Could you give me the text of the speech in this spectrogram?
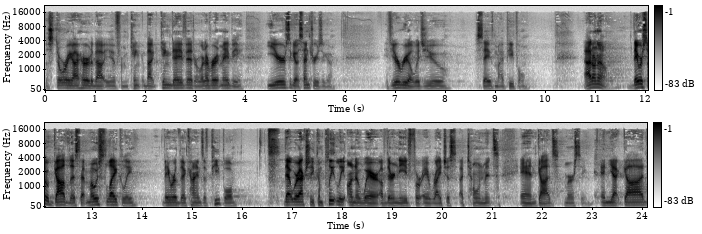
the story I heard about you from King, about King David or whatever it may be, years ago, centuries ago, if you're real, would you save my people? I don't know. They were so godless that most likely they were the kinds of people that were actually completely unaware of their need for a righteous atonement and God's mercy. And yet, God,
